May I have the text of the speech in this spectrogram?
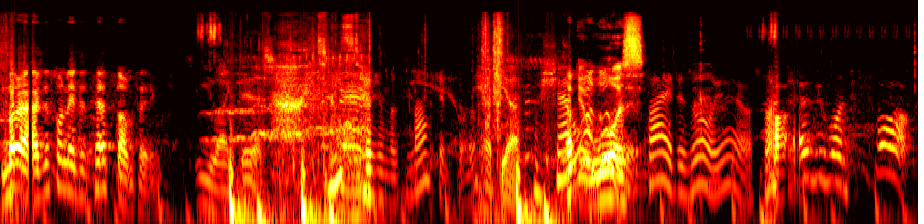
to die. Bro, I just wanted to test something. You like this? Explosion was massive though. Help ya. Oh. It was. Side as well, yeah. It was massive. Oh, everyone's fucked.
